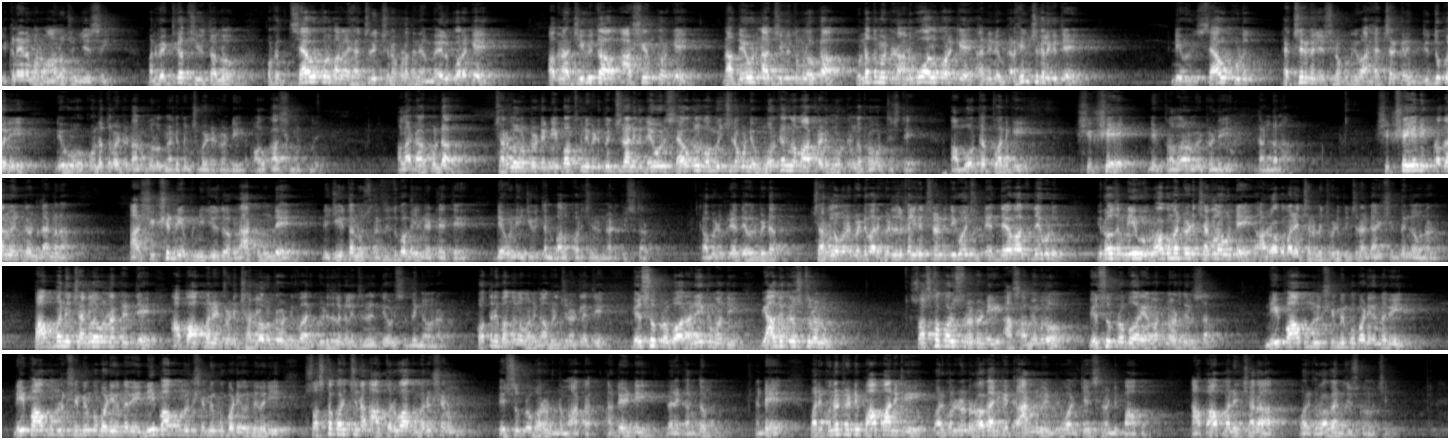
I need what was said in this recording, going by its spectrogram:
ఇకనైనా మనం ఆలోచన చేసి మన వ్యక్తిగత జీవితాల్లో ఒక సేవకుడు మనల్ని హెచ్చరించినప్పుడు అది నా మేలు కొరకే అది నా జీవిత ఆశయం కొరకే నా దేవుడు నా జీవితంలో ఒక ఉన్నతమైన అనుభవాల కొరకే అని నువ్వు గ్రహించగలిగితే నీవు సేవకుడు హెచ్చరిక చేసినప్పుడు నీవు ఆ హెచ్చరికని దిద్దుకొని నీవు ఒక ఉన్నతమైనటువంటి అనుభవంలోకి నడిపించబడేటువంటి అవకాశం ఉంటుంది. అలా కాకుండా చెరలో ఉన్నటువంటి నీ బతుకుని విడిపించడానికి దేవుడు సేవకులు పంపించినప్పుడు నీవు మూర్ఖంగా మాట్లాడి మూర్ఖంగా ప్రవర్తిస్తే ఆ మూర్ఖత్వానికి శిక్షే నీకు ప్రధానమైనటువంటి దండన. శిక్షయే నీకు ప్రధానమైనటువంటి దండన. ఆ శిక్ష నీ నీ జీవితంలోకి రాకముందే నీ జీవితాన్ని సరిదిద్దుకోగలిగినట్లయితే దేవుడు నీ జీవితాన్ని బలపరిచి నడిపిస్తాడు. కాబట్టి ప్రియ దేవుని బిడ్డ చెరలో ఉన్నటువంటి వారికి విడుదల కలిగించడానికి దిగి వచ్చిన దేవాత దేవుడు ఈరోజు నీవు రోగం అనేటువంటి చెరలో ఉంటే ఆ రోగం అనే చెర నుంచి విడిపించడానికి ఆయన సిద్ధంగా ఉన్నాడు. పాపం అనే చెరలో ఉన్నట్లయితే ఆ పాపం అనేటువంటి చెరలో ఉన్నటువంటి వారికి విడుదల కలిగించడానికి దేవుడు సిద్ధంగా ఉన్నాడు. కొత్త నిబంధనలు మనం గమనించినట్లయితే యేసు ప్రభు వారు అనేక మంది వ్యాధిగ్రస్తులను స్వస్థపరుస్తున్నటువంటి ఆ సమయంలో యేసు ప్రభు వారు ఏమంటున్నాడు తెలుసా? నీ పాపములు క్షమింపబడి ఉన్నవి నీ పాపములు క్షమింపబడి ఉన్నవి నీ పాపములు క్షమింపబడి ఉన్నవని స్వస్థపరిచిన ఆ తరువాత మరుక్షణం యేసు ప్రభు వారు అంటున్న మాట. అంటే ఏంటి? దానికి అర్థం అంటే వారికి ఉన్నటువంటి పాపానికి వారికి ఉన్నటువంటి రోగానికి కారణం ఏంటి? వాళ్ళు చేసినటువంటి పాపం. ఆ పాపం అనే చెర వారికి రోగాన్ని తీసుకొని వచ్చింది.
